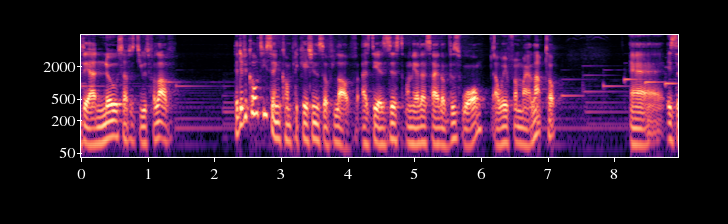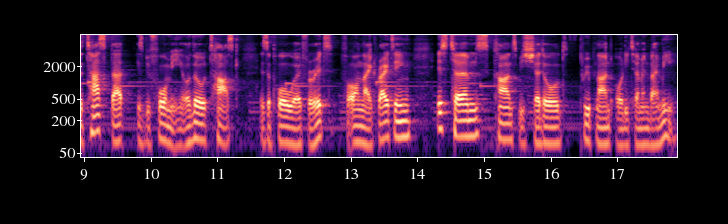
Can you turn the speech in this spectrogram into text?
They are no substitute for love. The difficulties and complications of love as they exist on the other side of this wall, away from my laptop, uh, is the task that is before me, although task is a poor word for it, for unlike writing, its terms can't be scheduled, pre-planned, or determined by me.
